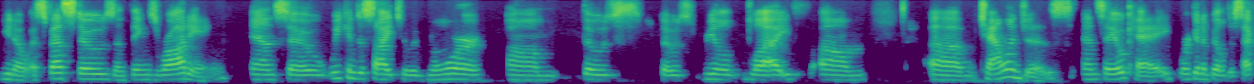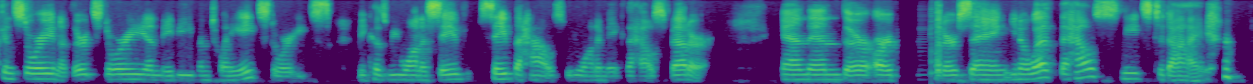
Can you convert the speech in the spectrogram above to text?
you know, asbestos and things rotting. And so we can decide to ignore um, those, those real life um, um, challenges and say, okay, we're going to build a second story and a third story and maybe even 28 stories because we want to save save the house. We want to make the house better. And then there are people that are saying, you know what, the house needs to die.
